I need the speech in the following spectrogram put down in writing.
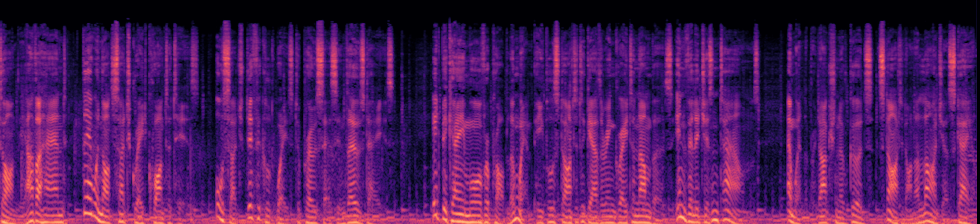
But on the other hand, there were not such great quantities, or such difficult waste to process in those days. It became more of a problem when people started to gather in greater numbers in villages and towns, and when the production of goods started on a larger scale.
